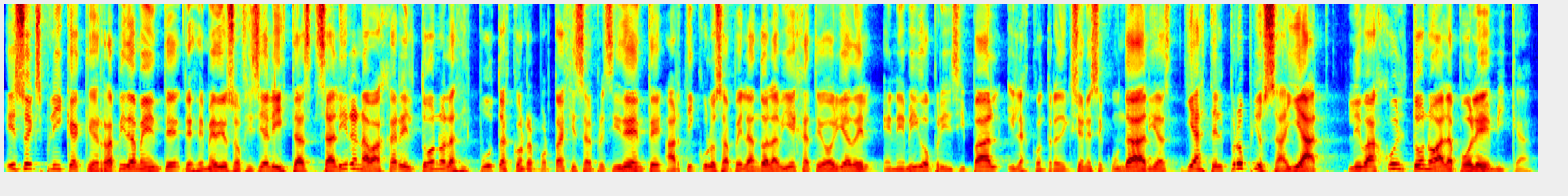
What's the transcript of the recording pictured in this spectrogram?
Eso explica que rápidamente, desde medios oficialistas, salieran a bajar el tono las disputas con reportajes al presidente, artículos apelando a la vieja teoría del enemigo principal y las contradicciones secundarias, y hasta el propio Sayat le bajó el tono a la polémica.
